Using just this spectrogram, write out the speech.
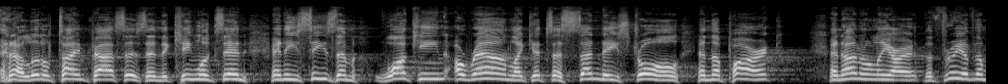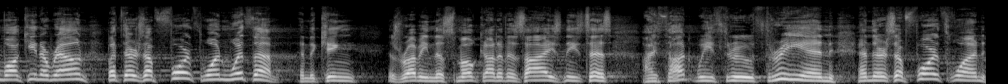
And a little time passes, and the king looks in and he sees them walking around like it's a Sunday stroll in the park. And not only are the three of them walking around, but there's a fourth one with them. And the king is rubbing the smoke out of his eyes and he says, I thought we threw three in, and there's a fourth one,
